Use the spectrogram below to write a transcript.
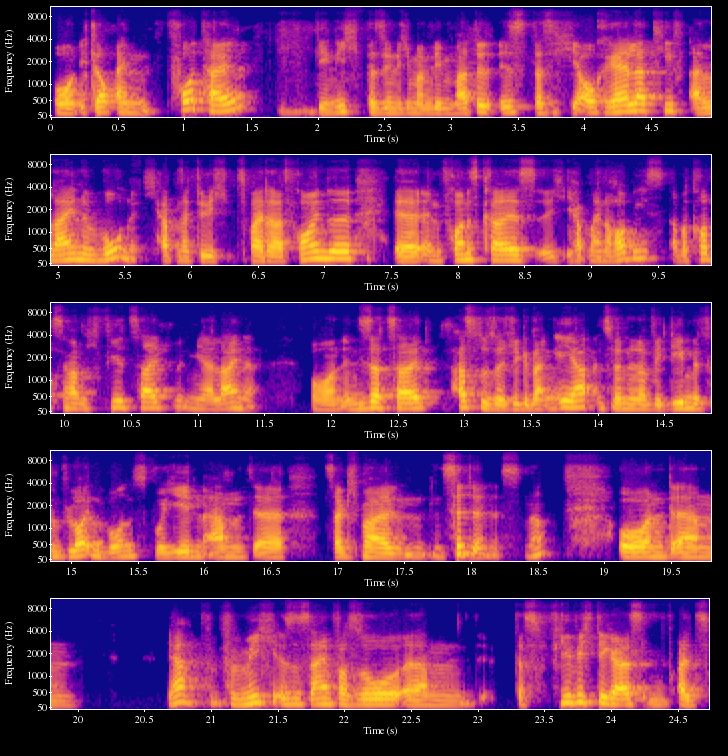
Und ich glaube, ein Vorteil, den ich persönlich in meinem Leben hatte, ist, dass ich hier auch relativ alleine wohne. Ich habe natürlich zwei, drei Freunde, äh, einen Freundeskreis, ich, habe meine Hobbys, aber trotzdem habe ich viel Zeit mit mir alleine. Und in dieser Zeit hast du solche Gedanken eher, als wenn du in einer WG mit fünf Leuten wohnst, wo jeden Abend, äh, sag ich mal, ein Sit-In ist. Ne? Und ähm, ja, für, für, mich ist es einfach so, ähm, dass viel wichtiger ist, als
